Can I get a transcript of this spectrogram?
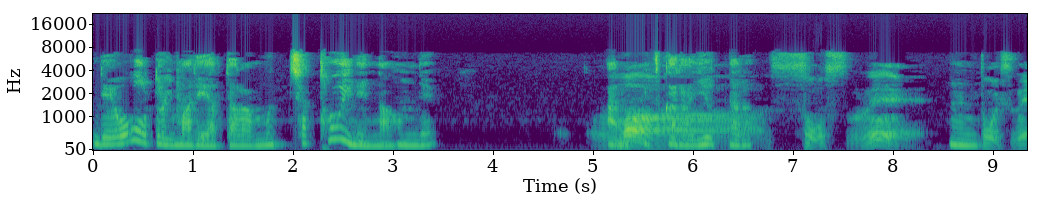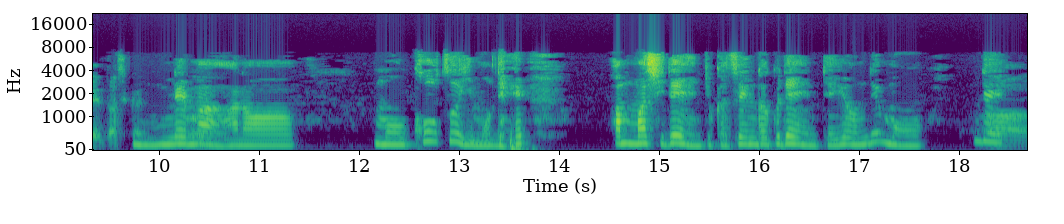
で、大鳥までやったらむっちゃ遠いねんな、ほんで。あのこっちから言ったら。そうっすね。うん。遠いっすね、確かに。で、まあ、あのもう交通費もで、あんまし出えへんっていうか全額出えへんって言うんで、もう、で、あ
